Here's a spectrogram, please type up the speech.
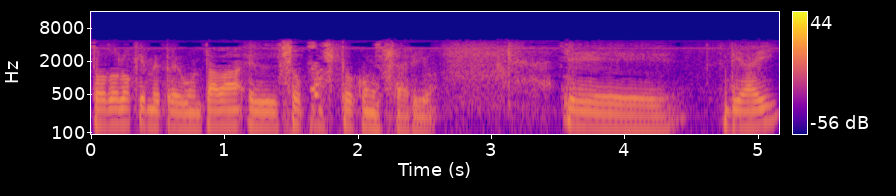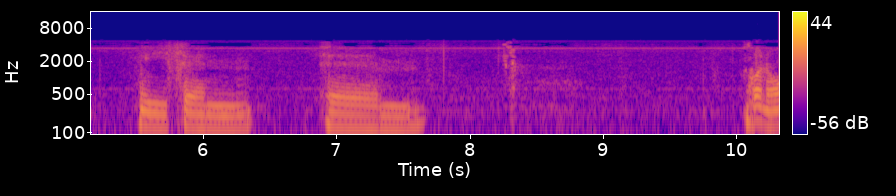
todo lo que me preguntaba el supuesto comisario eh, de ahí me dicen eh, bueno,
